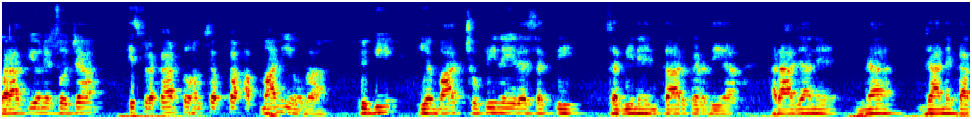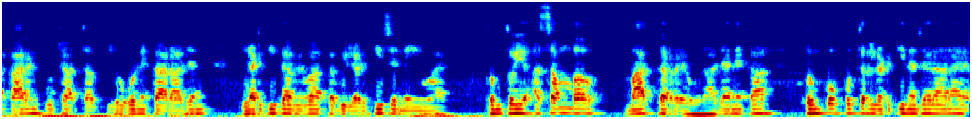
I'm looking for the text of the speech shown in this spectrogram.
बरातियों ने सोचा इस प्रकार तो हम सबका अपमान ही होगा क्योंकि यह बात छुपी नहीं रह सकती। सभी ने इनकार कर दिया। राजा ने न जाने का कारण पूछा। तब लोगों ने कहा राजन लड़की का विवाह कभी लड़की से नहीं हुआ है। तुम तो ये असंभव बात कर रहे हो। राजा ने कहा, तुमको पुत्र लड़की नज़र आ रहा है,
